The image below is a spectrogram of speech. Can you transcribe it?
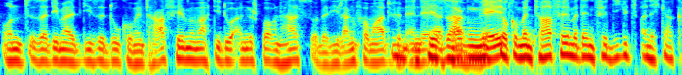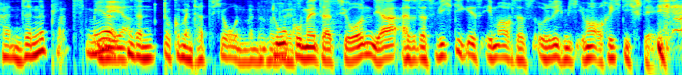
Und seitdem er diese Dokumentarfilme macht, die du angesprochen hast, oder die Langformate für den NDR, Wir sagen nicht Welt- Dokumentarfilme, denn für die gibt es eigentlich gar keinen Sendeplatz mehr. Nee, Es sind dann Dokumentationen, wenn du so willst. Dokumentation, ja. Also das Wichtige ist eben auch, dass Ulrich mich immer auch richtig stellt.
